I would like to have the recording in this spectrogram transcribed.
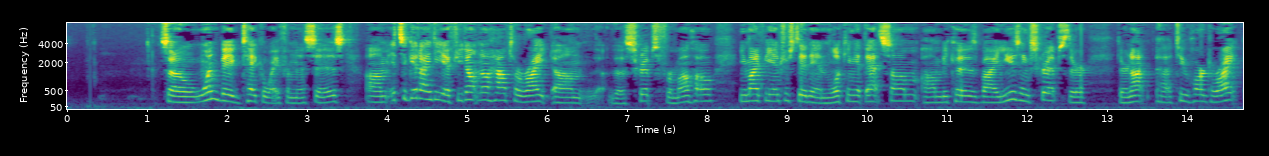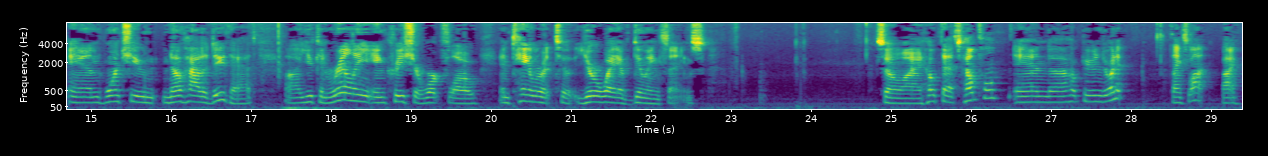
So one big takeaway from this is um, it's a good idea if you don't know how to write um, the, scripts for Moho, you might be interested in looking at that some um, because by using scripts, they're they're not uh, too hard to write, and once you know how to do that, uh, you can really increase your workflow and tailor it to your way of doing things. So I hope that's helpful, and I uh, hope you enjoyed it. Thanks a lot. Bye.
